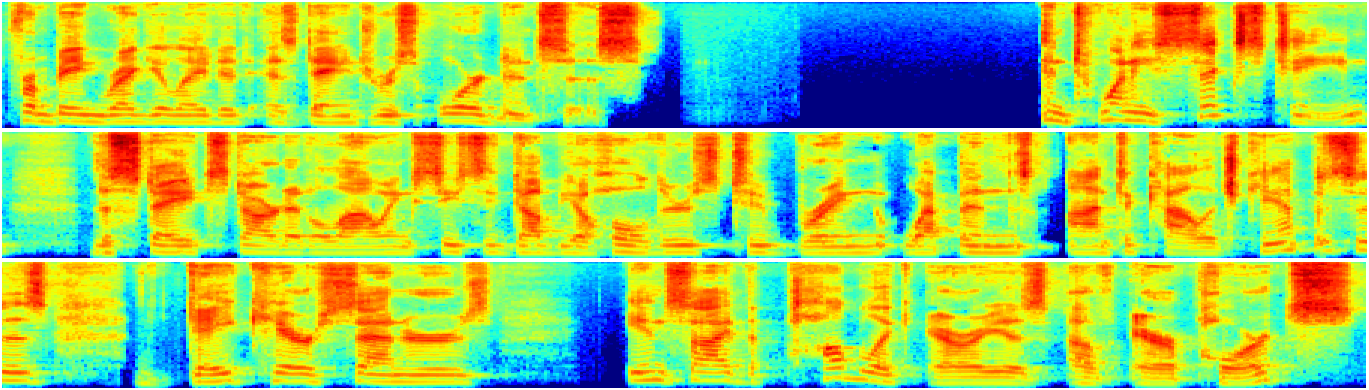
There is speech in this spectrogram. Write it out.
from being regulated as dangerous ordinances. In 2016, the state started allowing CCW holders to bring weapons onto college campuses, daycare centers, inside the public areas of airports,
